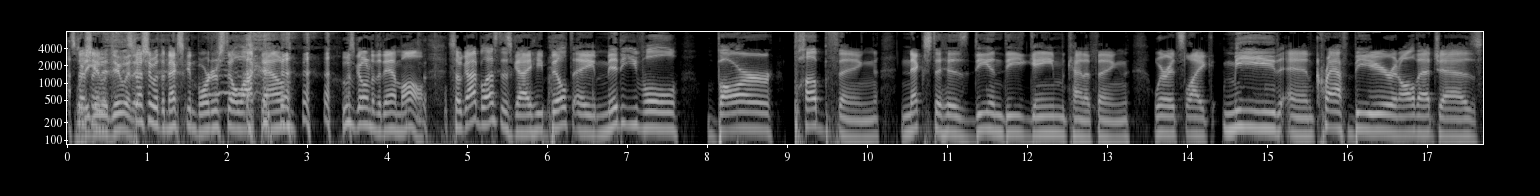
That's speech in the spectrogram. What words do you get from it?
Especially gonna do with it? especially with the Mexican border still locked down. Who's going to the damn mall? So God bless this guy. He built a medieval bar pub thing next to his D&D game kind of thing where it's like mead and craft beer and all that jazz.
